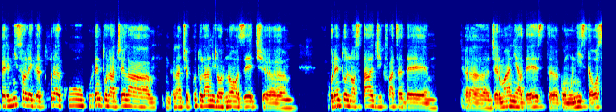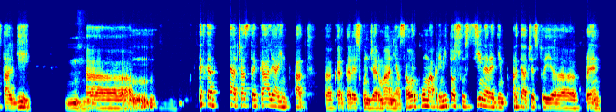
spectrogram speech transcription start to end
permis o legătură cu curentul acela de la începutul anilor 90, curentul nostalgic față de Germania de Est comunistă, ostalghii. Mm-hmm. Cred că pe această cale a intrat Cărtărescu în Germania sau oricum a primit o susținere din partea acestui curent.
